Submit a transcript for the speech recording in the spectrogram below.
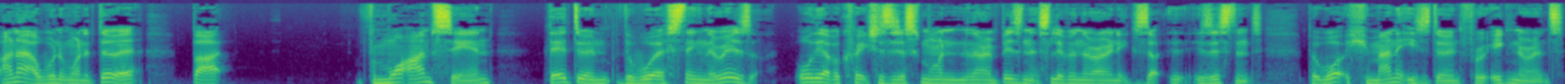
I know I wouldn't want to do it, but from what I'm seeing, they're doing the worst thing there is. All the other creatures are just minding their own business, living their own ex- existence. But what humanity's doing through ignorance,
